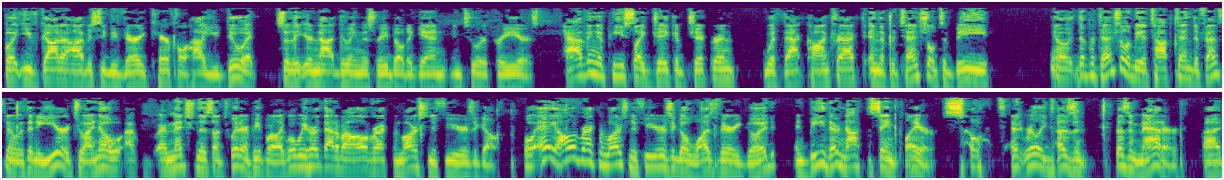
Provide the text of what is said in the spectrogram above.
but you've got to obviously be very careful how you do it so that you're not doing this rebuild again in two or three years. Having a piece like Jacob Chychrun with that contract and the potential to be you know, the potential to be a top 10 defenseman within a year or two. I know I, I, mentioned this on Twitter and people are like, well, we heard that about Oliver Ekman Larsson a few years ago. Well, A, Oliver Ekman Larsson a few years ago was very good. And B, they're not the same player. So it really doesn't, doesn't matter. Uh,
